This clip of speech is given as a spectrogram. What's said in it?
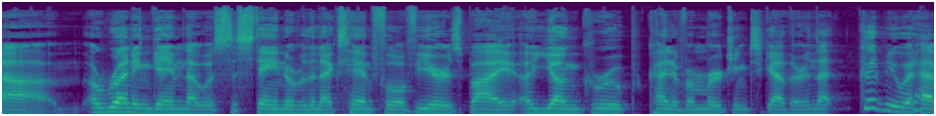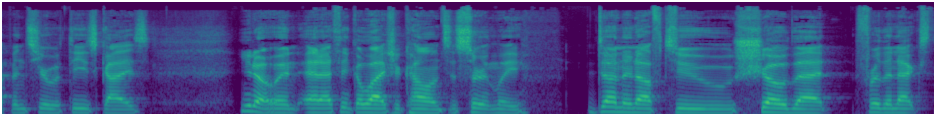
um, a running game that was sustained over the next handful of years by a young group kind of emerging together. And that could be what happens here with these guys. You know, and, and I think Elijah Collins has certainly done enough to show that for the next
